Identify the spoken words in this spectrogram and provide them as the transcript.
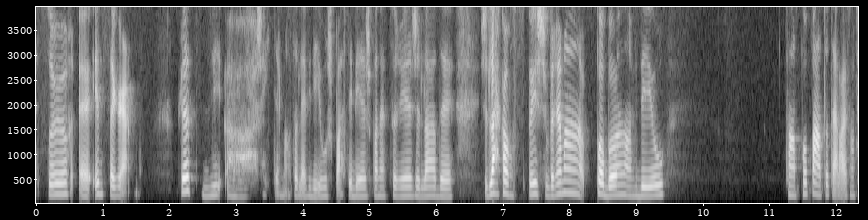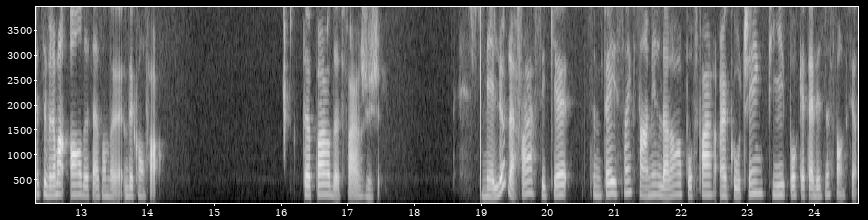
sur euh, Instagram. Puis là, tu te dis, ah, j'ai tellement ça de la vidéo, je suis pas assez belle, je suis pas naturelle, j'ai l'air de. J'ai de l'air constipée, je suis vraiment pas bonne en vidéo. Tu te sens pas tout à l'aise. En fait, c'est vraiment hors de ta zone de, de confort. Tu as peur de te faire juger. Mais là, l'affaire, c'est que tu me payes 500 000 pour faire un coaching puis pour que ta business fonctionne.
